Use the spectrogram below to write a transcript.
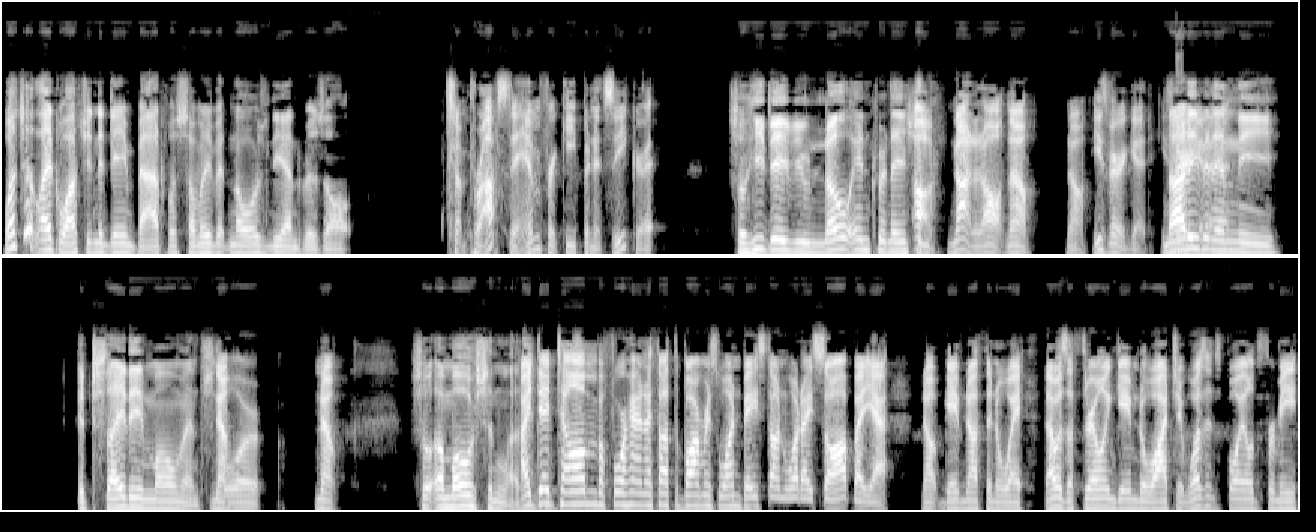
What's it like watching the game back with somebody that knows the end result? Some props to him for keeping it secret. So he gave you no inclination Oh, not at all. No, no, he's very good. He's not very even at in that. the exciting moments No. or No, so emotionless. I did tell him beforehand I thought the Bombers won based on what I saw, but yeah, no, gave nothing away. That was a thrilling game to watch. It wasn't spoiled for me,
